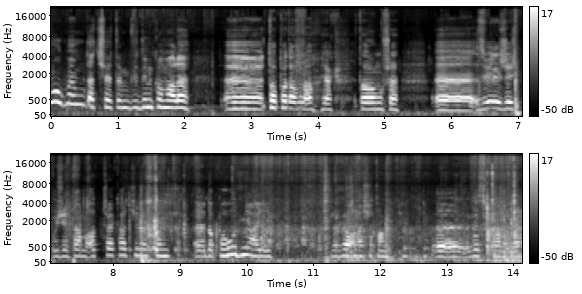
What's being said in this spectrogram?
Mógłbym dać się tym widynkom, ale to podobno jak to muszę e, zwilżyć, później tam odczekać ileś tam e, do południa i żeby ona się tam e, wyschła, no nie?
